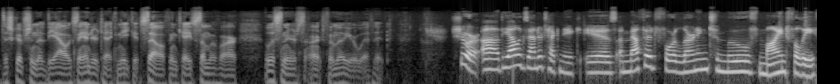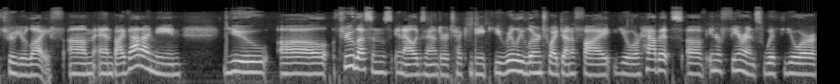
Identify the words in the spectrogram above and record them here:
description of the Alexander Technique itself, in case some of our listeners aren't familiar with it. Sure. Uh, the Alexander Technique is a method for learning to move mindfully through your life. Um, and by that I mean you, uh, through lessons in Alexander Technique, you really learn to identify your habits of interference with your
